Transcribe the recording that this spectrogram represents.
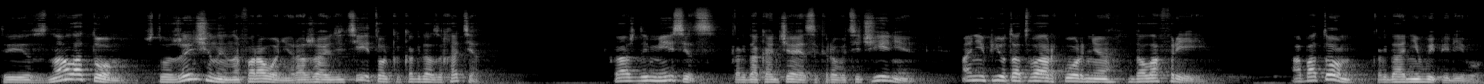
«Ты знал о том, что женщины на фараоне рожают детей только когда захотят? Каждый месяц, когда кончается кровотечение, они пьют отвар корня Далафреи. А потом, когда они выпили его,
